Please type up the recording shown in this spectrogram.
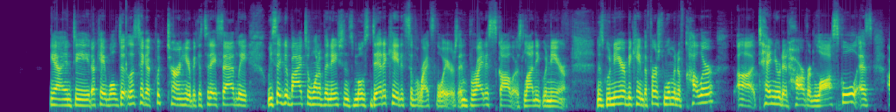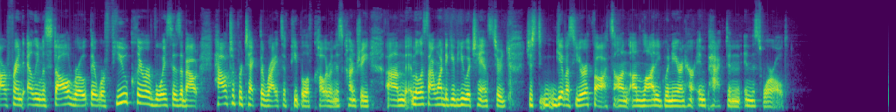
Yeah, indeed. Okay, well, let's take a quick turn here because today, sadly, we said goodbye to one of the nation's most dedicated civil rights lawyers and brightest scholars, Lani Guinier. Ms. Guinier became the first woman of color uh, tenured at Harvard Law School. As our friend Elie Mystal wrote, there were few clearer voices about how to protect the rights of people of color in this country. Um, Melissa, I wanted to give you a chance to just give us your thoughts on, on Lani Guinier and her impact in, in this world.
